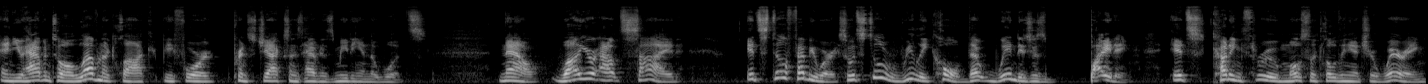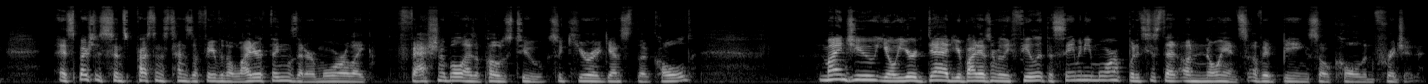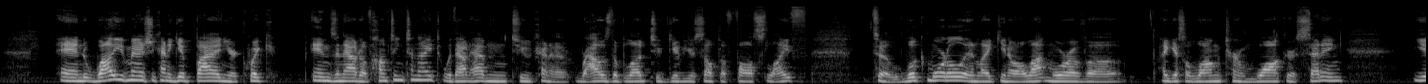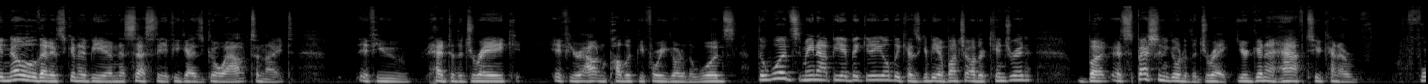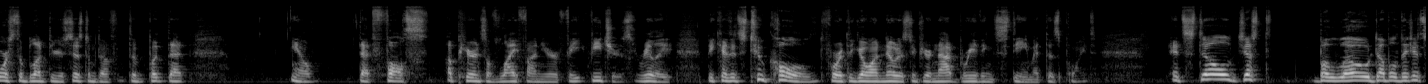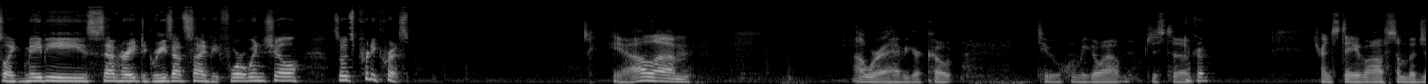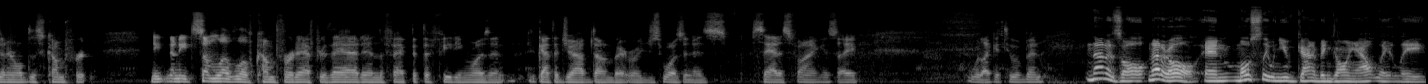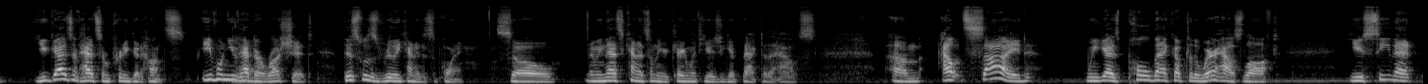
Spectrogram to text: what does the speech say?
and you have until 11 o'clock before Prince Jackson is having his meeting in the woods. Now, while you're outside, it's still February, so it's still really cold. That wind is just biting. It's cutting through most of the clothing that you're wearing, especially since Preston tends to favor the lighter things that are more like fashionable as opposed to secure against the cold mind you, you know, you're dead, your body doesn't really feel it the same anymore, but it's just that annoyance of it being so cold and frigid. And while you've managed to kind of get by in your quick ins and out of hunting tonight without having to kind of rouse the blood to give yourself the false life, to look mortal and like, you know, a lot more of a, I guess, a long term walk or setting, you know that it's going to be a necessity if you guys go out tonight. If you head to the Drake, if you're out in public before you go to the woods. The woods may not be a big deal because there could be a bunch of other kindred, but especially when you go to the Drake, you're gonna have to kind of force the blood through your system to to put that, you know, that false appearance of life on your fe- features, really, because it's too cold for it to go unnoticed if you're not breathing steam at this point. It's still just below double digits, like maybe seven or eight degrees outside before wind chill, so it's pretty crisp. Yeah, I'll um I'll wear a heavier coat too when we go out, just to Okay. try and stave off some of the general discomfort. Need, I need some level of comfort after that, and the fact that the feeding wasn't it got the job done, but it really just wasn't as satisfying as I would like it to have been. Not as all, not at all. And mostly when you've kind of been going out lately, you guys have had some pretty good hunts. Even when you've had to rush it, this was really kind of disappointing. So, I mean, that's kind of something you're carrying with you as you get back to the house. Um, outside, when you guys pull back up to the warehouse loft, you see that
